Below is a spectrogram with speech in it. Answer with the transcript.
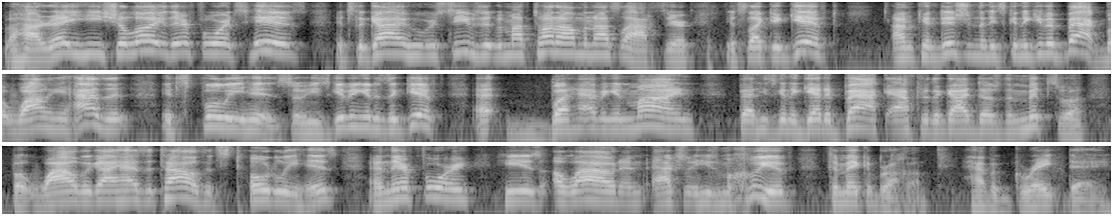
Therefore, it's his. It's the guy who receives it. It's like a gift on condition that he's going to give it back. But while he has it, it's fully his. So he's giving it as a gift, eh, but having in mind that he's going to get it back after the guy does the mitzvah. But while the guy has the talis, it's totally his, and therefore he is allowed, and actually he's mechuyev to make a bracha. Have a great day.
